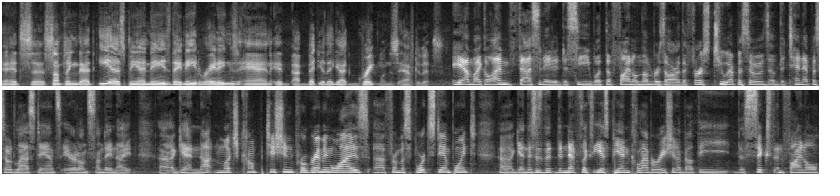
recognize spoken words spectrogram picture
It's uh, something that ESPN needs. They need ratings, and it, I bet you they got great ones after this. Yeah, Michael, I'm fascinated to see what the final numbers are. The first two episodes of the 10 episode Last Dance aired on Sunday night. Uh, again, not much competition programming wise uh, from a sports standpoint. Uh, again, this is the, the Netflix ESPN collaboration about the, the sixth and final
